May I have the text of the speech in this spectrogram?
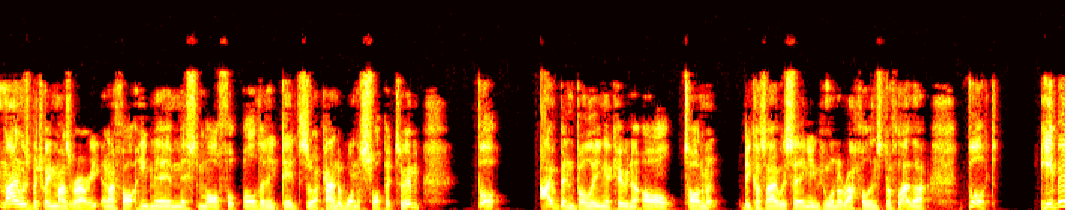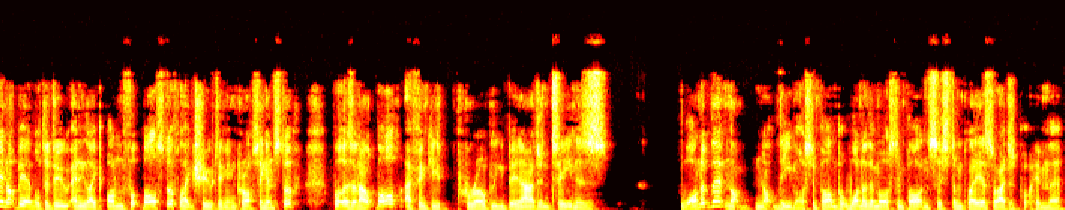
mine was between Mazraoui, and I thought he may have missed more football than he did, so I kind of want to swap it to him. But I've been bullying Acuna all tournament because I was saying he was won a raffle and stuff like that. But he may not be able to do any like on football stuff like shooting and crossing and stuff. But as an outball, I think he's probably been Argentina's one of them, not not the most important, but one of the most important system players. So I just put him there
